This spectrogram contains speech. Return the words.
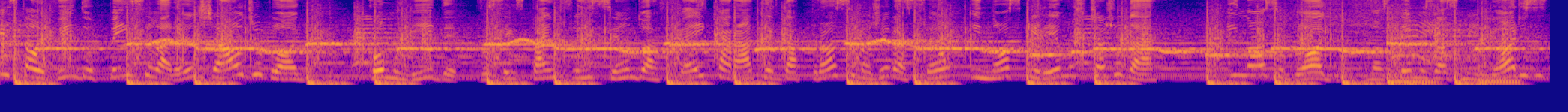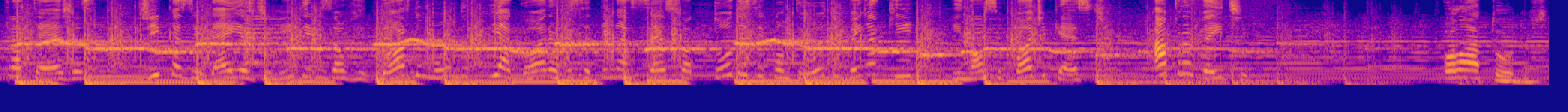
está ouvindo o Pense Laranja Audioblog. Como líder, você está influenciando a fé e caráter da próxima geração e nós queremos te ajudar. Em nosso blog, nós temos as melhores estratégias, dicas e ideias de líderes ao redor do mundo e agora você tem acesso a todo esse conteúdo bem aqui em nosso podcast. Aproveite! Olá a todos,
